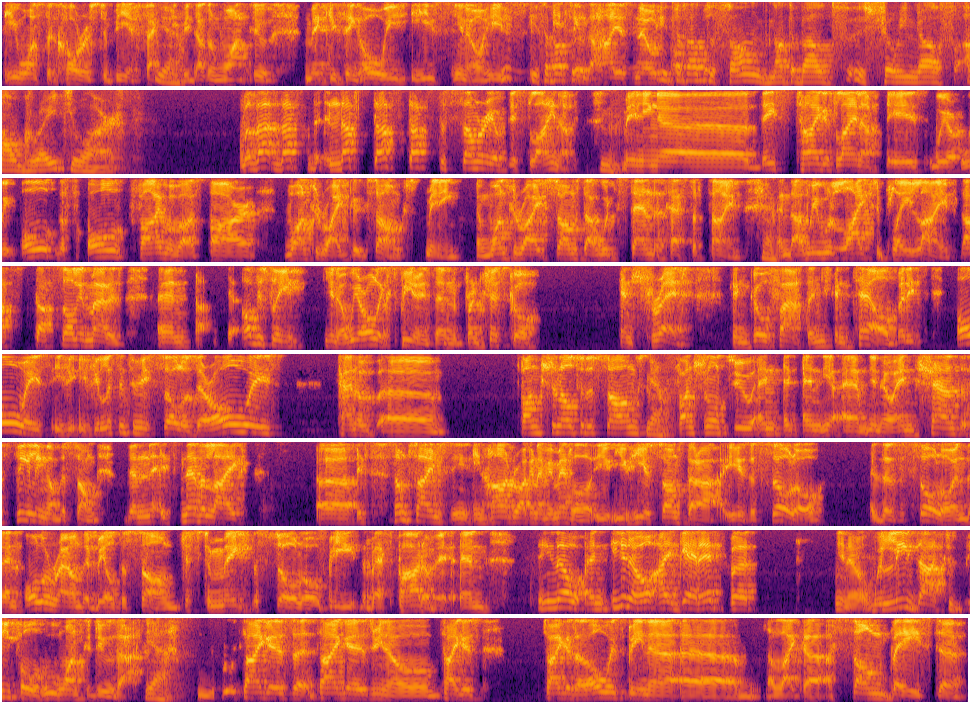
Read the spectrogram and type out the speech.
He wants the chorus to be effective. Yeah. He doesn't want to make you think, oh, he, he's, you know, he's It's about hitting the- the highest note. It's possible. about the song, not about showing off how great you are. Well, that that's and that's that's that's the summary of this lineup. Hmm. Meaning, uh, this Tygers lineup is we are we all the all five of us are want to write good songs. Meaning, and want to write songs that would stand the test of time, Yeah. and that we would like to play live. That's that's all it matters. And uh, obviously, you know, we are all experienced, and Francesco can shred, can go fast, and you can tell. But it's always, if if you listen to his solos, they're always kind of um functional to the songs, Yeah. functional to and and, and um, you know enchant the feeling of the song. Then it's never like. Uh, it's sometimes in, in hard rock and heavy metal, you, you hear songs that are is a solo, there's a solo, and then all around they build a song just to make the solo be the best part of it. And you know, and you know, I get it, but you know, we leave that to people who want to do that. Yeah. Tygers, uh, Tygers, you know, Tygers, Tygers have always been a, a, a like a, a song-based uh,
